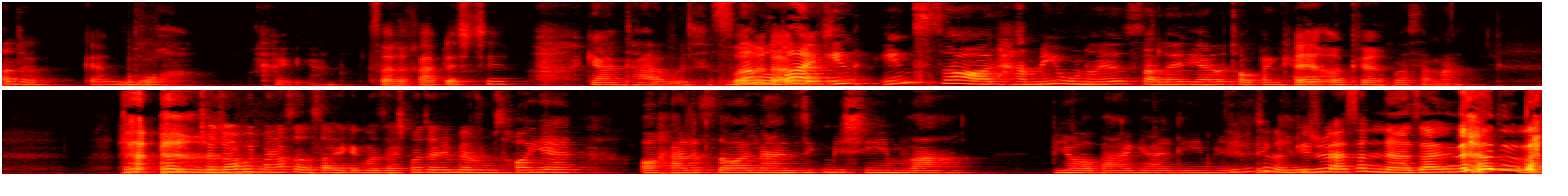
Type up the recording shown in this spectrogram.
آره. گم خیلی گند سال قبلش چی؟ گندتر بود سال نه بابا؟ این این سال همه اونای سالهای دیگه رو توپن کرد واسه من. چطور بود؟ من سال سالی که گذشت ما داریم به روزهای آخر سال نزدیک میشیم و بیا برگردیم فکری. یه جور اصلا نظری ندارم.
